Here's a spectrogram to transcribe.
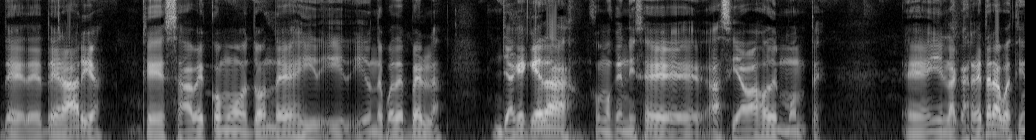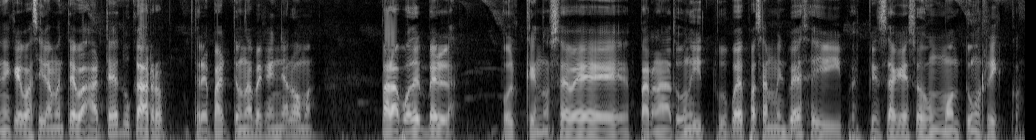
de, del área que sabe cómo, dónde es y, dónde puedes verla, ya que queda, como quien dice, hacia abajo del monte. Eh, y en la carretera, pues tienes que básicamente bajarte de tu carro, treparte una pequeña loma para poder verla, porque no se ve para nada. Tú, tú puedes pasar mil veces y pues piensa que eso es un monte, un risco.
